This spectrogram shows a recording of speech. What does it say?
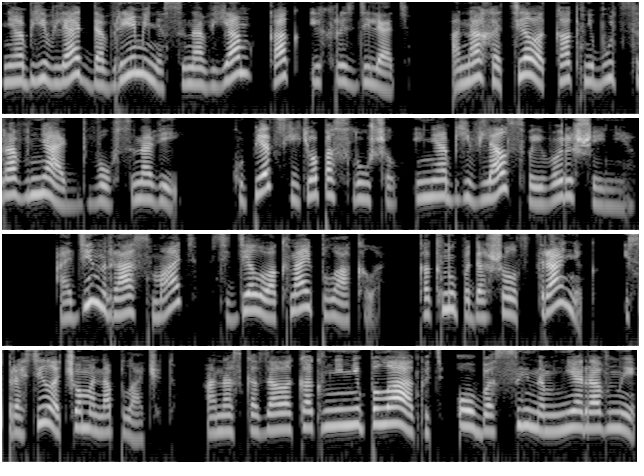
не объявлять до времени сыновьям, как их разделять. Она хотела как-нибудь сравнять двух сыновей. Купец ее послушал и не объявлял своего решения. Один раз мать сидела у окна и плакала. К окну подошел странник и спросил, о чем она плачет. Она сказала, как мне не плакать, оба сына мне равны,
